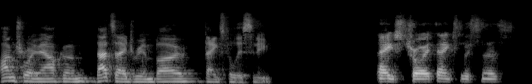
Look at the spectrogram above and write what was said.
I'm Troy Malcolm. That's Adrian Bo. Thanks for listening. Thanks, Troy. Thanks, listeners.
